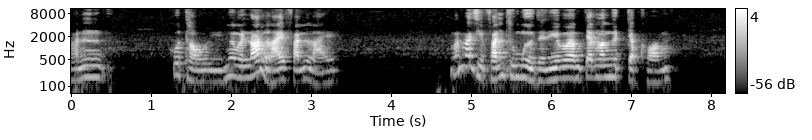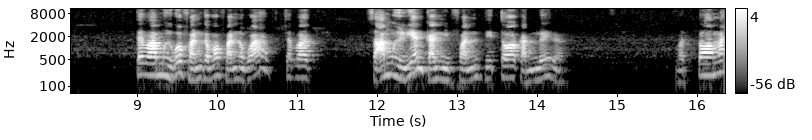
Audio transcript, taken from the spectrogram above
ฝันผู้เฒ่าเมื่อมันนอนหลายฝันหลายมันว่าสิฝันสุมือแต่นี้มันจะมางึดจากของ แต่ว่ามือว่าฝันกับว่าฝันหรอกว่าแต่ว่า สามมือเลี้ยงกันนี่ฝันติดต่อกันเลยนะวัดต่อมา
